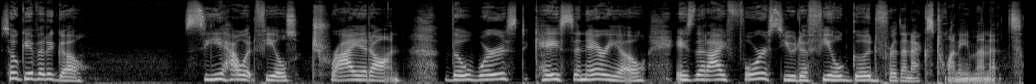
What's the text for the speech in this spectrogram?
So give it a go. See how it feels. Try it on. The worst case scenario is that I force you to feel good for the next 20 minutes.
